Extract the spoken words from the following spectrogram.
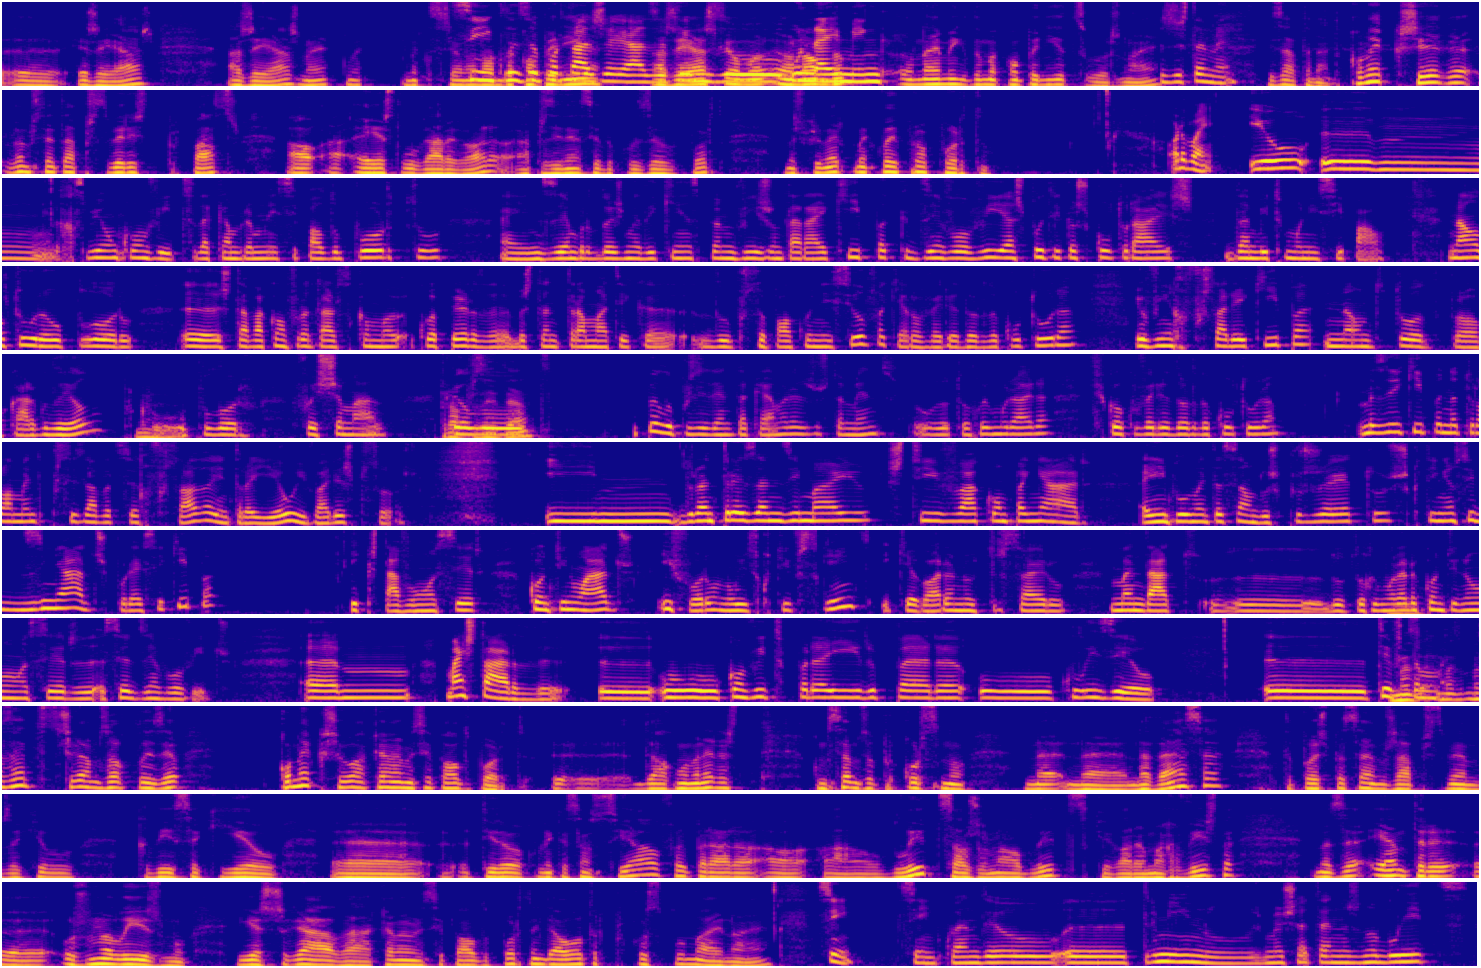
EGAs, eh, AGAs, não é? Como é como é que se chama Sim, o nome da companhia? AGA, já temos é o, o, é o naming. Do, o naming de uma companhia de seguros, não é? Justamente. Exatamente. Como é que chega, vamos tentar perceber isto por passos, a, a este lugar agora, à presidência do Coliseu do Porto, mas primeiro como é que veio para o Porto? Ora bem, eu hum, recebi um convite da Câmara Municipal do Porto em dezembro de 2015 para me vir juntar à equipa que desenvolvia as políticas culturais de âmbito municipal. Na altura, o Pelouro uh, estava a confrontar-se com, com, a perda bastante traumática do professor Paulo Cunha Silva, que era o vereador da Cultura. Eu vim reforçar a equipa, não de todo para o cargo dele, porque uhum. o Pelouro foi chamado para pelo, o presidente? pelo presidente da Câmara, justamente, o Dr. Rui Moreira, ficou com o vereador da Cultura mas a equipa naturalmente precisava de ser reforçada, entre eu e várias pessoas. E hum, durante três anos e meio estive a acompanhar a implementação dos projetos que tinham sido desenhados por essa equipa e que estavam a ser continuados e foram no executivo seguinte e que agora no terceiro mandato de, do Dr. Moreira continuam a ser, a ser desenvolvidos. Um, mais tarde, uh, o convite para ir para o Coliseu uh, teve mas, mas, mas, antes de chegarmos ao Coliseu, como é que chegou à Câmara Municipal do Porto? Eh, de alguma maneira, começamos o percurso no, na, na, na, dança, depois passamos, já percebemos aquilo que disse aqui eu, uh, tirou a comunicação social, foi parar ao, ao, Blitz, ao jornal Blitz, que agora é uma revista, mas eh, entre uh, o jornalismo e a chegada à Câmara Municipal do Porto ainda há outro percurso pelo meio, não é? Sim, sim. Quando eu uh, termino os meus sete anos no Blitz,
